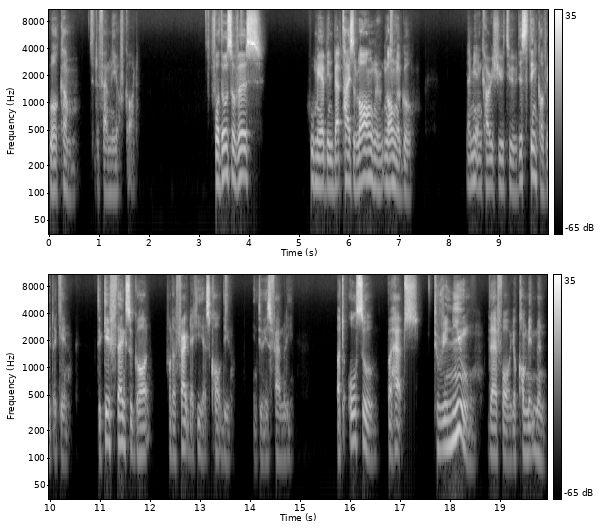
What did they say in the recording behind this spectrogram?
Welcome to the family of God. For those of us who may have been baptized long, long ago, let me encourage you to just think of it again, to give thanks to God for the fact that He has called you into His family, but also perhaps to renew, therefore, your commitment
